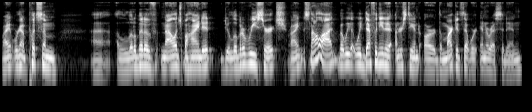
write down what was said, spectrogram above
Right? We're going to put some uh, a little bit of knowledge behind it, do a little bit of research, right? It's not a lot, but we we definitely need to understand our the markets that we're interested in.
